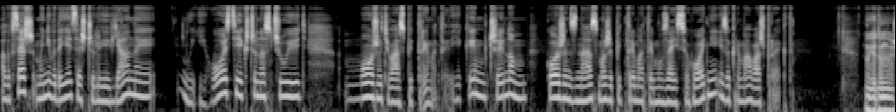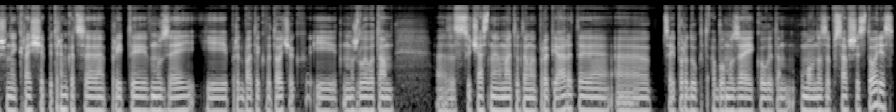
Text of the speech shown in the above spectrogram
але все ж мені видається, що львів'яни, ну і гості, якщо нас чують, можуть вас підтримати. Яким чином кожен з нас може підтримати музей сьогодні, і, зокрема, ваш проект? Ну, я думаю, що найкраща підтримка це прийти в музей і придбати квиточок, і, можливо, там е, з сучасними методами пропіарити е, цей продукт або музей, коли там, умовно записавши сторіс,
